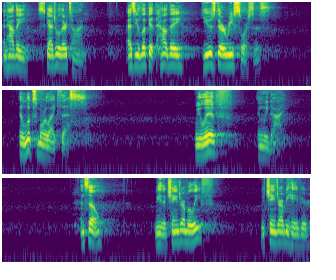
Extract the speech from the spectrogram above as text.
and how they schedule their time, as you look at how they use their resources, it looks more like this we live and we die. And so, we either change our belief, we change our behavior,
